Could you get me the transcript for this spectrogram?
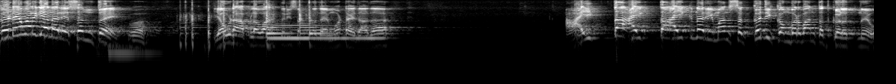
कडेवर घेणारे संत आहे. एवढा आपला वारकरी संप्रदाय मोठा आहे दादा. ऐकता ऐकता ऐकणारी माणसं कधी कंबर बांधतात कळत नाही हो.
